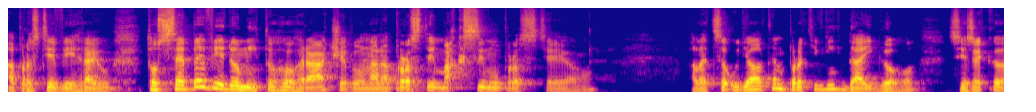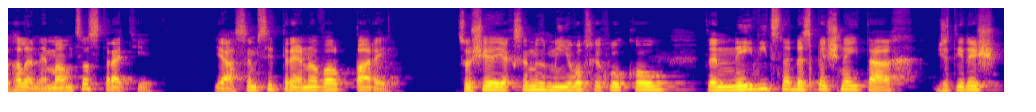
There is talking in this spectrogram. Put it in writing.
a prostě vyhraju. To sebevědomí toho hráče bylo na naprostý maximu prostě, jo. Ale co udělal ten protivník Daigo, si řekl, hele, nemám co ztratit. Já jsem si trénoval pary, což je, jak jsem zmínil před chvilkou, ten nejvíc nebezpečný tah, že ty jdeš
